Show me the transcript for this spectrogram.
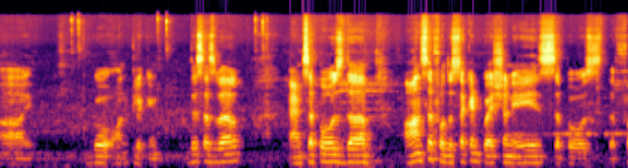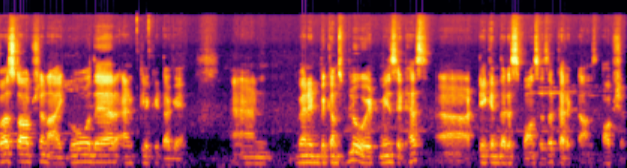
I go on clicking this as well. And suppose the answer for the second question is suppose the first option i go there and click it again. And when it becomes blue it means it has uh, taken the response as a correct option.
